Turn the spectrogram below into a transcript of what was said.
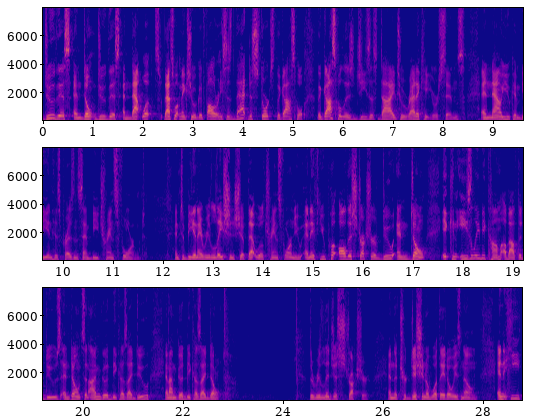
Do this and don't do this, and that what, that's what makes you a good follower. And he says that distorts the gospel. The gospel is Jesus died to eradicate your sins, and now you can be in his presence and be transformed and to be in a relationship that will transform you. And if you put all this structure of do and don't, it can easily become about the do's and don'ts. And I'm good because I do, and I'm good because I don't. The religious structure and the tradition of what they'd always known. And he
